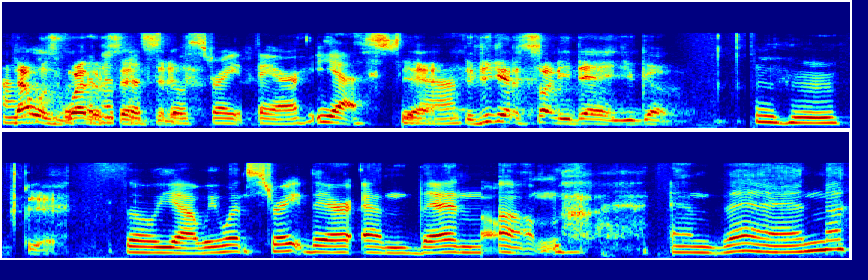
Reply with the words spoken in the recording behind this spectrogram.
That um, was we're weather gonna Just go straight there. Yes. Yeah. Yeah. If you get a sunny day, you go. Mm-hmm. Yeah. So yeah, we went straight there and then um and then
